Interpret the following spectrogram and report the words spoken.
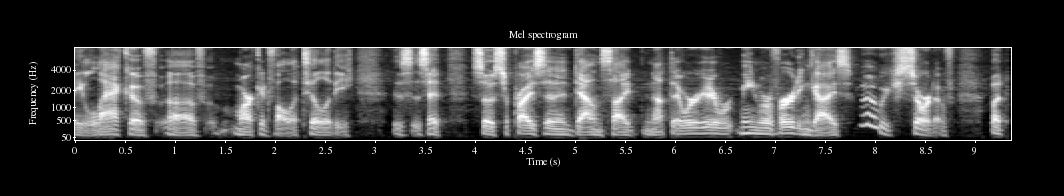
a lack of of market volatility. Is, is that so surprise the downside? Not that we're mean reverting, guys. Well, we sort of, but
